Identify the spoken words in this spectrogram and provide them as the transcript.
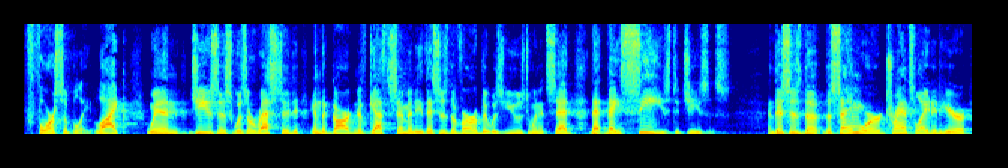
forcibly, like when Jesus was arrested in the Garden of Gethsemane. This is the verb that was used when it said that they seized Jesus. And this is the, the same word translated here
